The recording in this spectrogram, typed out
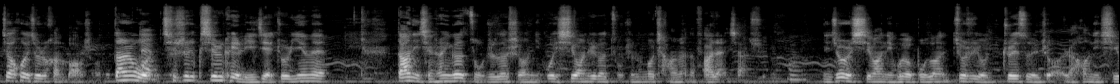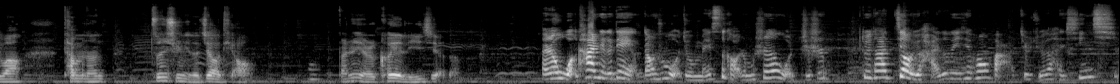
教会就是很保守。当然我其实其实可以理解，就是因为当你形成一个组织的时候，你会希望这个组织能够长远的发展下去，嗯，你就是希望你会有不断就是有追随者，然后你希望他们能遵循你的教条嗯，反正也是可以理解的。反正我看这个电影当初我就没思考这么深，我只是对他教育孩子的一些方法就觉得很新奇。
